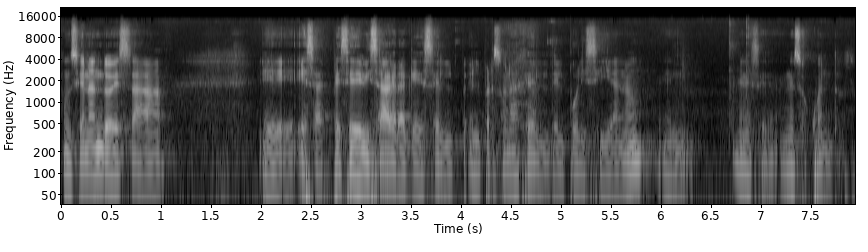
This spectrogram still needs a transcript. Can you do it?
funcionando esa, eh, esa especie de bisagra que es el, personaje del, policía ¿no? en esos cuentos.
